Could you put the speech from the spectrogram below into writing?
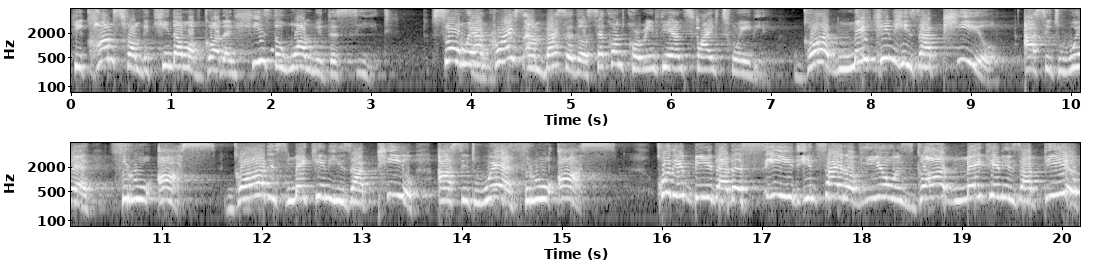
He comes from the kingdom of God and he's the one with the seed. So we are Christ's ambassadors, Second Corinthians 5:20. God making his appeal as it were through us. God is making his appeal as it were through us. Could it be that the seed inside of you is God making his appeal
